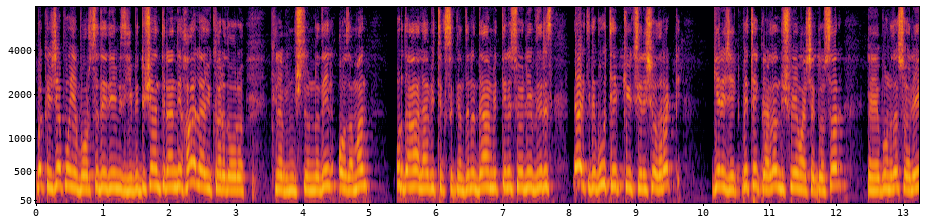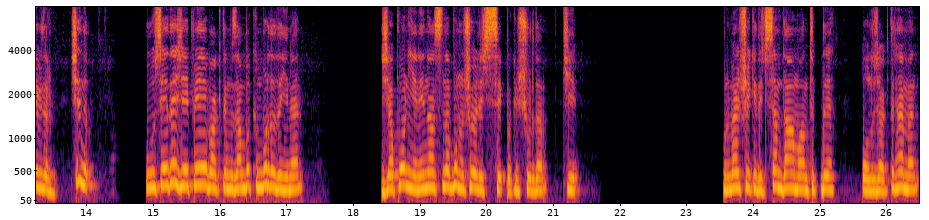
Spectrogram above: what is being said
bakın Japonya borsa dediğimiz gibi düşen trendi hala yukarı doğru kırabilmiş durumda değil. O zaman burada hala bir tık sıkıntının devam ettiğini söyleyebiliriz. Belki de bu tepki yükselişi olarak gelecek ve tekrardan düşmeye başlayacak dostlar. Ee, bunu da söyleyebilirim. Şimdi USD JP'ye baktığımız zaman bakın burada da yine Japon yeninin aslında bunu şöyle çizsek bakın şurada ki bunu ben şu şekilde çizsem daha mantıklı olacaktır. Hemen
